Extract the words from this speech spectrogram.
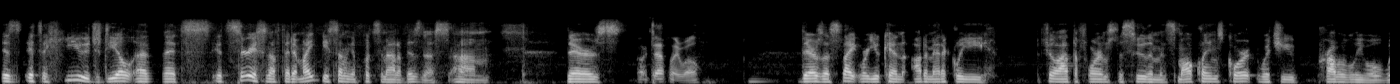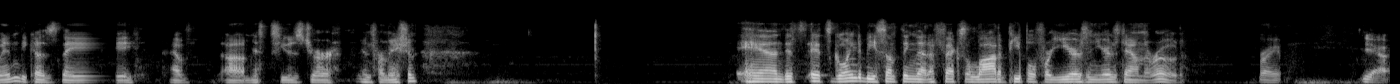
is it's a huge deal, and it's it's serious enough that it might be something that puts them out of business. Um, there's Oh, definitely will. there's a site where you can automatically fill out the forms to sue them in small claims court, which you probably will win because they have uh, misused your information. And it's it's going to be something that affects a lot of people for years and years down the road. Right. Yeah.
